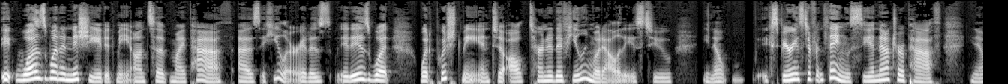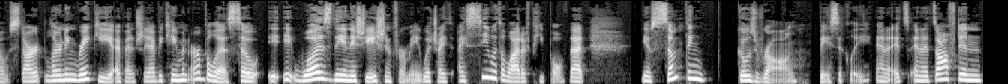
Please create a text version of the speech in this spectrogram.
it was what initiated me onto my path as a healer. It is it is what what pushed me into alternative healing modalities to you know experience different things see a naturopath you know start learning reiki eventually i became an herbalist so it, it was the initiation for me which I, I see with a lot of people that you know something goes wrong basically. And it's and it's often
